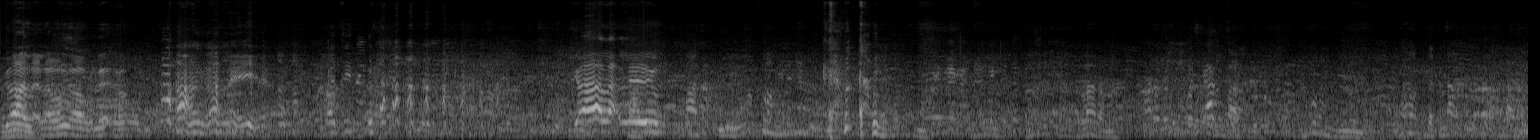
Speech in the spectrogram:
Galak lah nggak boleh. Galak ya. Macit. Galak lah. Masuk dia, kurang gitu. Nah, udah kena terlarang.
